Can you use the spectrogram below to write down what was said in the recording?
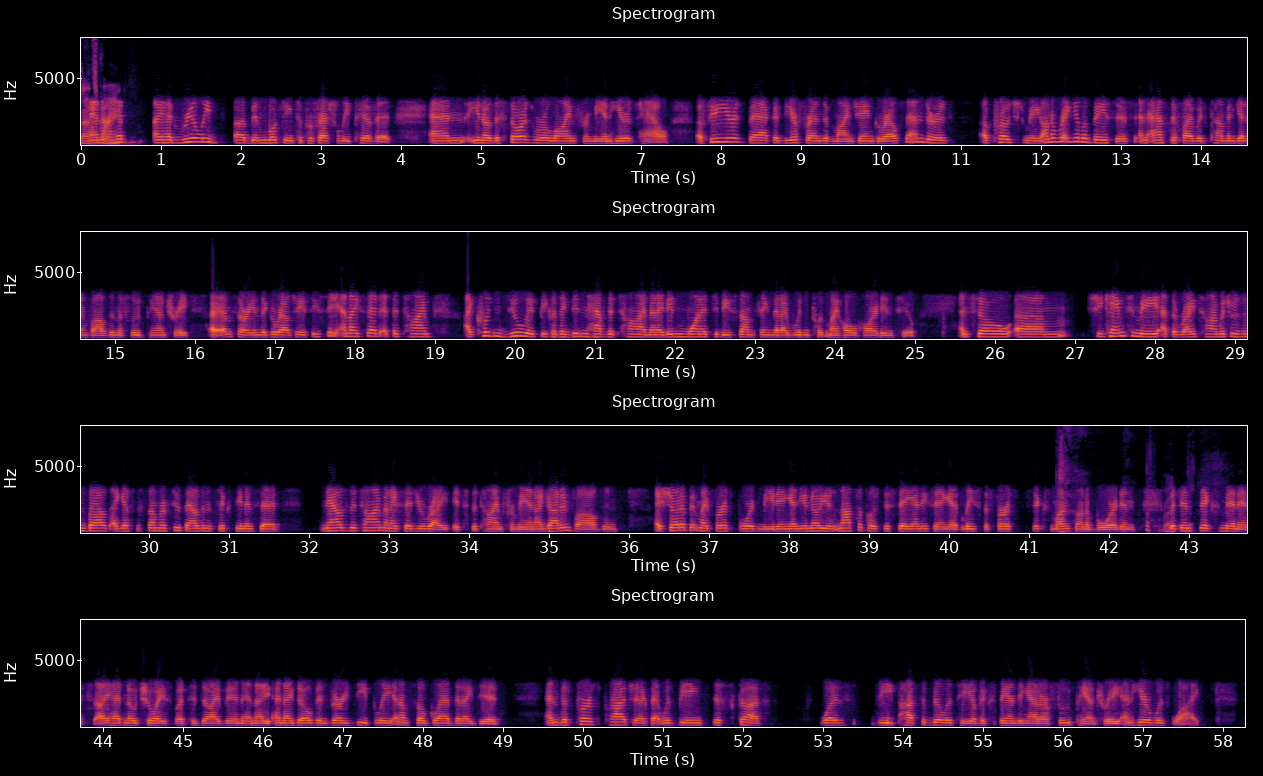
That's and great. I had I had really uh, been looking to professionally pivot, and you know the stars were aligned for me, and here's how. A few years back, a dear friend of mine, Jane Gural Sanders, approached me on a regular basis and asked if I would come and get involved in the food pantry. Uh, I'm sorry, in the Gural JCC, and I said at the time. I couldn't do it because I didn't have the time and I didn't want it to be something that I wouldn't put my whole heart into. And so um, she came to me at the right time, which was about, I guess, the summer of 2016, and said, Now's the time. And I said, You're right. It's the time for me. And I got involved. And I showed up at my first board meeting. And you know, you're not supposed to say anything at least the first six months on a board. And within six minutes, I had no choice but to dive in. And I, and I dove in very deeply. And I'm so glad that I did. And the first project that was being discussed was the possibility of expanding out our food pantry, and here was why.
